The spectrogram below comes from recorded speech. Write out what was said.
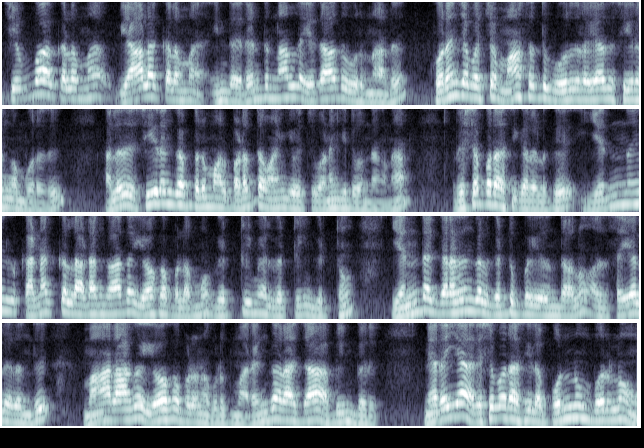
செவ்வாய்க்கிழமை வியாழக்கிழமை இந்த ரெண்டு நாளில் ஏதாவது ஒரு நாள் குறைஞ்சபட்சம் மாதத்துக்கு ஒரு தடவையாவது ஸ்ரீரங்கம் போகிறது அல்லது ஸ்ரீரங்க பெருமாள் படத்தை வாங்கி வச்சு வணங்கிட்டு வந்தாங்கன்னா ரிஷபராசிக்காரர்களுக்கு எண்ணில் கணக்கில் அடங்காத யோக பலமும் வெற்றி மேல் வெற்றியும் கிட்டும். எந்த கிரகங்கள் கெட்டு போயிருந்தாலும் அது செயல் இருந்து மாறாக யோக பலனை கொடுக்குமா? ரெங்கராஜா அப்படின்னு பேர். நிறையா ரிஷபராசியில் பொண்ணும் பொருளும்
